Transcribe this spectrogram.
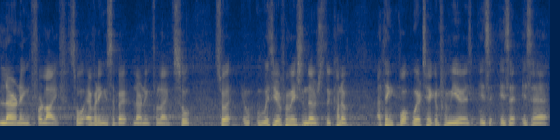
learning for life. So everything is about learning for life. So, so with your permission, there's the kind of, I think what we're taking from you is, is, is, a, is a,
